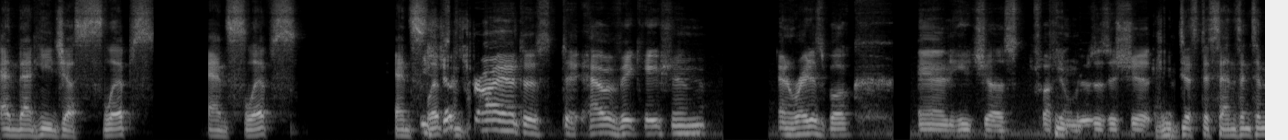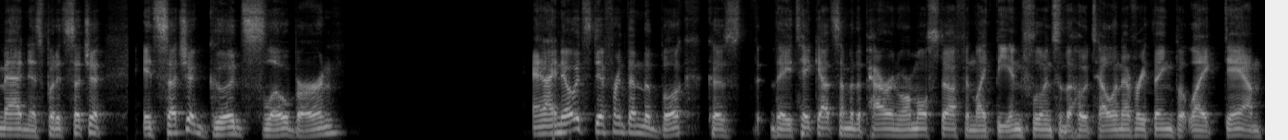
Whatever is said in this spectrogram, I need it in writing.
and then he just slips and slips and he's slips. just and- trying to to have a vacation and write his book, and he just fucking He- loses his shit. he just descends into madness but it's such a it's such a good slow burn and i know it's different than the book because they take out some of the paranormal stuff and like the influence of the hotel and everything but like damn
